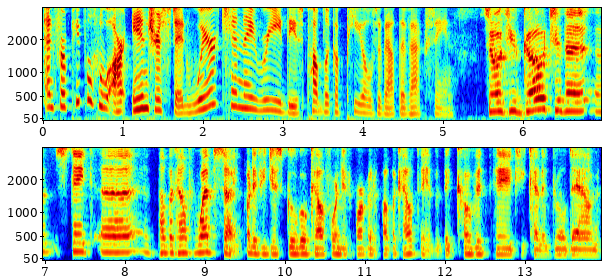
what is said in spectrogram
And for people who are interested, where can they read these public appeals about the vaccine? So if you go to the uh, state uh, public health website, but if you just Google California Department of Public Health, they have a big COVID page. You kind of drill down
